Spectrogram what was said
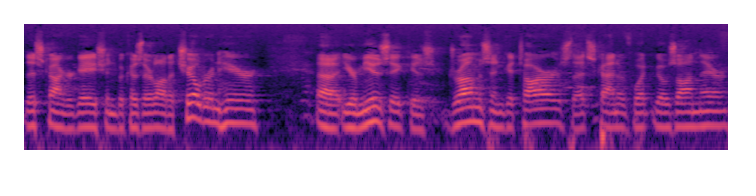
this congregation, because there are a lot of children here. Uh, your music is drums and guitars. That's kind of what goes on there.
